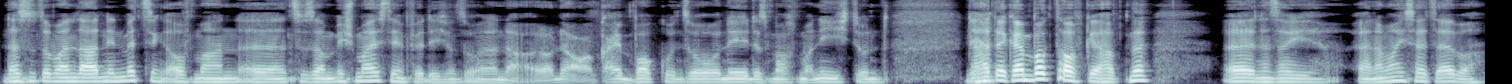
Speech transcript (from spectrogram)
lass uns doch mal einen Laden in Metzing aufmachen äh, zusammen. Ich schmeiß den für dich und so. Und dann, na, na, kein Bock und so. Nee, das macht man nicht. Und da Ja. hat er keinen Bock drauf gehabt, ne? Äh, dann sage ich, ja, dann mache ich es halt selber.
